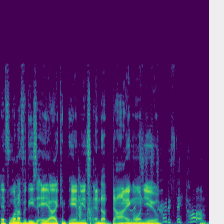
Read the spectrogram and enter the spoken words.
if one of these AI companions end up dying Let's on you, try to stay calm.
